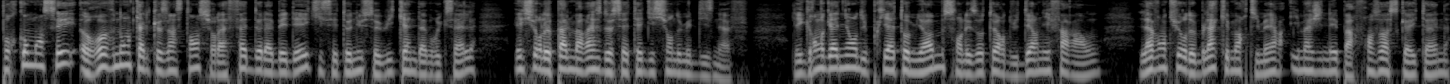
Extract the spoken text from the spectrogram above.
Pour commencer, revenons quelques instants sur la fête de la BD qui s'est tenue ce week-end à Bruxelles et sur le palmarès de cette édition 2019. Les grands gagnants du prix Atomium sont les auteurs du Dernier Pharaon, l'aventure de Black et Mortimer imaginée par François Skeuten,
